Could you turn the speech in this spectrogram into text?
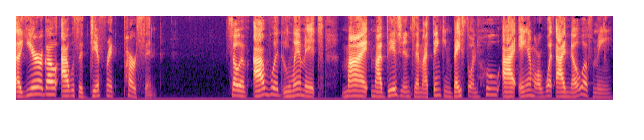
A year ago, I was a different person. So if I would limit my my visions and my thinking based on who I am or what I know of me,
